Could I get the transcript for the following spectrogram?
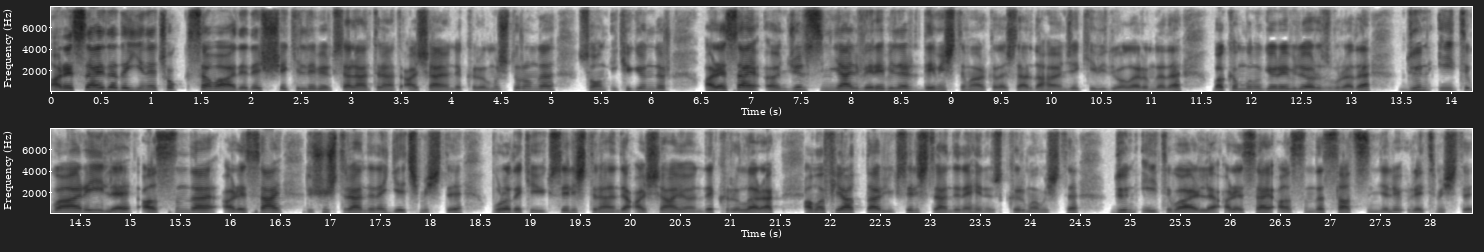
RSI'da da yine çok kısa vadede şu şekilde bir yükselen trend aşağı yönde kırılmış durumda son iki gündür. RSI öncül sinyal verebilir demiştim arkadaşlar daha önceki videolarımda da. Bakın bunu görebiliyoruz burada. Dün itibariyle aslında RSI düşüş trendine geçmişti. Buradaki yükseliş trendi aşağı yönde kırılarak ama fiyatlar yükseliş trendine henüz kırmamıştı. Dün itibariyle RSI aslında sat sinyali üretmişti.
